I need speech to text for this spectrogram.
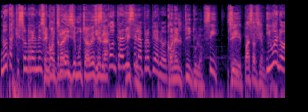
notas que son realmente Se un contradice muchas veces Y se la- contradice ¿viste? la propia nota. Con el título. Sí. Sí, pasa siempre. Y bueno,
